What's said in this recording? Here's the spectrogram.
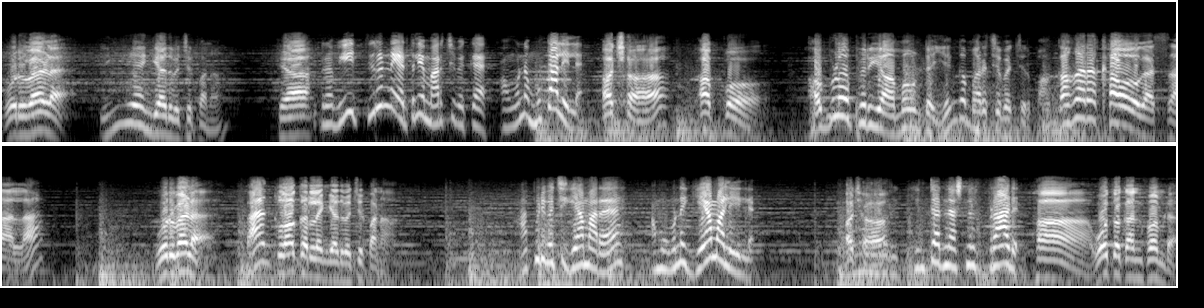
ஒருவேளை இங்கே எங்கேயாவது வச்சிருப்பானா? ரவி திருநேரத்திலே மறைச்சு வைக்க. அவன் ஒன்னும் முட்டாள் இல்ல. அச்சா அப்போ அவ்வளவு பெரிய அமௌண்ட எங்க மறைச்சு வச்சிருப்பான்? கஹரா ஒருவேளை பேங்க் லாக்கர்ல எங்கேயாவது வச்சிருப்பானா? அப்படி வச்சு ஏமாற அவன் உன்ன ஏமாளி இல்ல. அச்சா. இன்டர்நேஷனல் பிராடு ஓத்தோ கன்ஃபார்ம்டா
